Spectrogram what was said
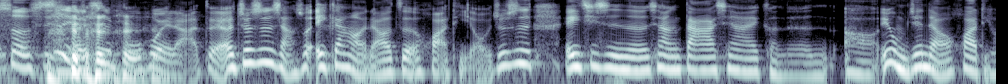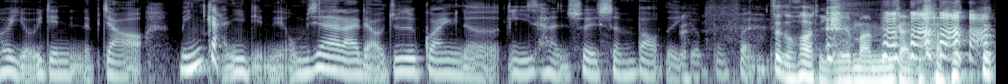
是是也是不会啦，对啊，就是想说，哎、欸，刚好聊到这个话题哦、喔，就是，哎、欸，其实呢，像大家现在可能啊、呃，因为我们今天聊的话题会有一点点的比较敏感一点点，我们现在来聊就是关于呢遗产税申报的一个部分。这个话题也蛮敏感的，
